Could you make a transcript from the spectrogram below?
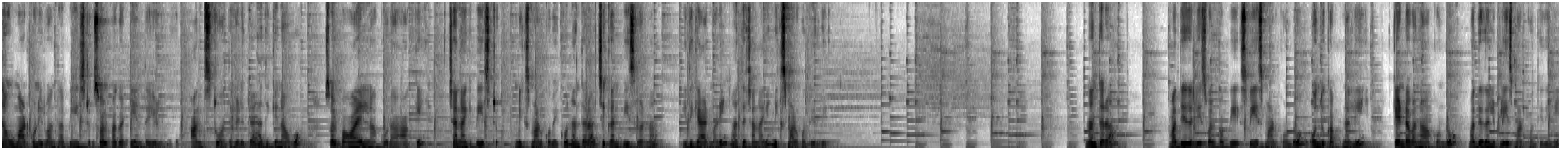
ನಾವು ಮಾಡ್ಕೊಂಡಿರುವಂಥ ಪೇಸ್ಟ್ ಸ್ವಲ್ಪ ಗಟ್ಟಿ ಅಂತ ಹೇಳಿ, ಅನಿಸ್ತು ಅಂತ ಹೇಳಿದರೆ ಅದಕ್ಕೆ ನಾವು ಸ್ವಲ್ಪ ಆಯಿಲ್ನ ಕೂಡ ಹಾಕಿ ಚೆನ್ನಾಗಿ ಪೇಸ್ಟ್ ಮಿಕ್ಸ್ ಮಾಡ್ಕೋಬೇಕು. ನಂತರ ಚಿಕನ್ ಪೀಸ್ಗಳನ್ನ ಇದಕ್ಕೆ ಆ್ಯಡ್ ಮಾಡಿ ಮತ್ತೆ ಚೆನ್ನಾಗಿ ಮಿಕ್ಸ್ ಮಾಡ್ಕೊತಿದ್ವಿ ನಂತರ ಮಧ್ಯದಲ್ಲಿ ಸ್ವಲ್ಪ ಪೇ ಸ್ಪೇಸ್ ಮಾಡಿಕೊಂಡು ಒಂದು ಕಪ್ನಲ್ಲಿ ಕೆಂಡವನ್ನು ಹಾಕ್ಕೊಂಡು ಮಧ್ಯದಲ್ಲಿ ಪ್ಲೇಸ್ ಮಾಡ್ಕೊತಿದ್ದೀನಿ.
